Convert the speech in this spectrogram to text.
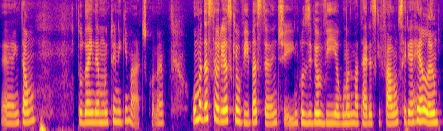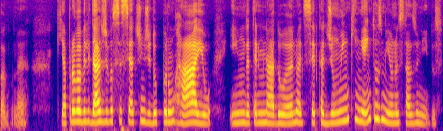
É, então tudo ainda é muito enigmático, né? Uma das teorias que eu vi bastante, inclusive eu vi algumas matérias que falam, seria relâmpago, né? Que a probabilidade de você ser atingido por um raio em um determinado ano é de cerca de 1 em 500 mil nos Estados Unidos.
